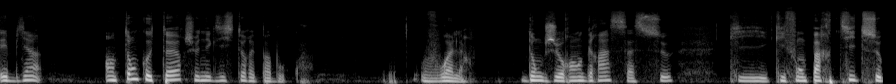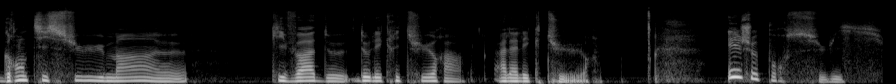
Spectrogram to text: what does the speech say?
eh bien, en tant qu'auteur, je n'existerais pas beaucoup. Voilà. Donc, je rends grâce à ceux qui, font partie de ce grand tissu humain euh, qui va de, l'écriture à la lecture. Et je poursuis.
